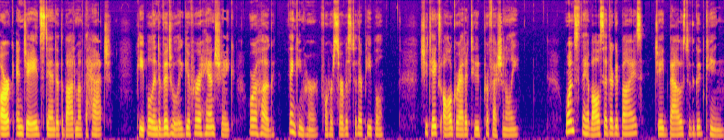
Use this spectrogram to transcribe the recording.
Ark and Jade stand at the bottom of the hatch. People individually give her a handshake or a hug, thanking her for her service to their people. She takes all gratitude professionally. Once they have all said their goodbyes, Jade bows to the good king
